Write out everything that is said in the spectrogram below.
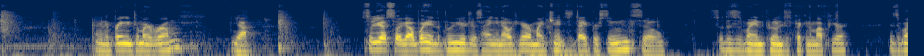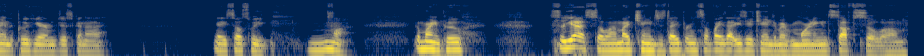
I'm gonna bring you to my room. Yeah. So yeah, so I got Winnie the Pooh here just hanging out here. I might change his diaper soon. So, so this is Winnie the Pooh. I'm just picking him up here. This is Winnie the Pooh here. I'm just gonna... Yeah, he's so sweet. Mwah. Good morning, Pooh. So, yeah, so I might change his diaper and stuff like that. Usually I change him every morning and stuff. So, um...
